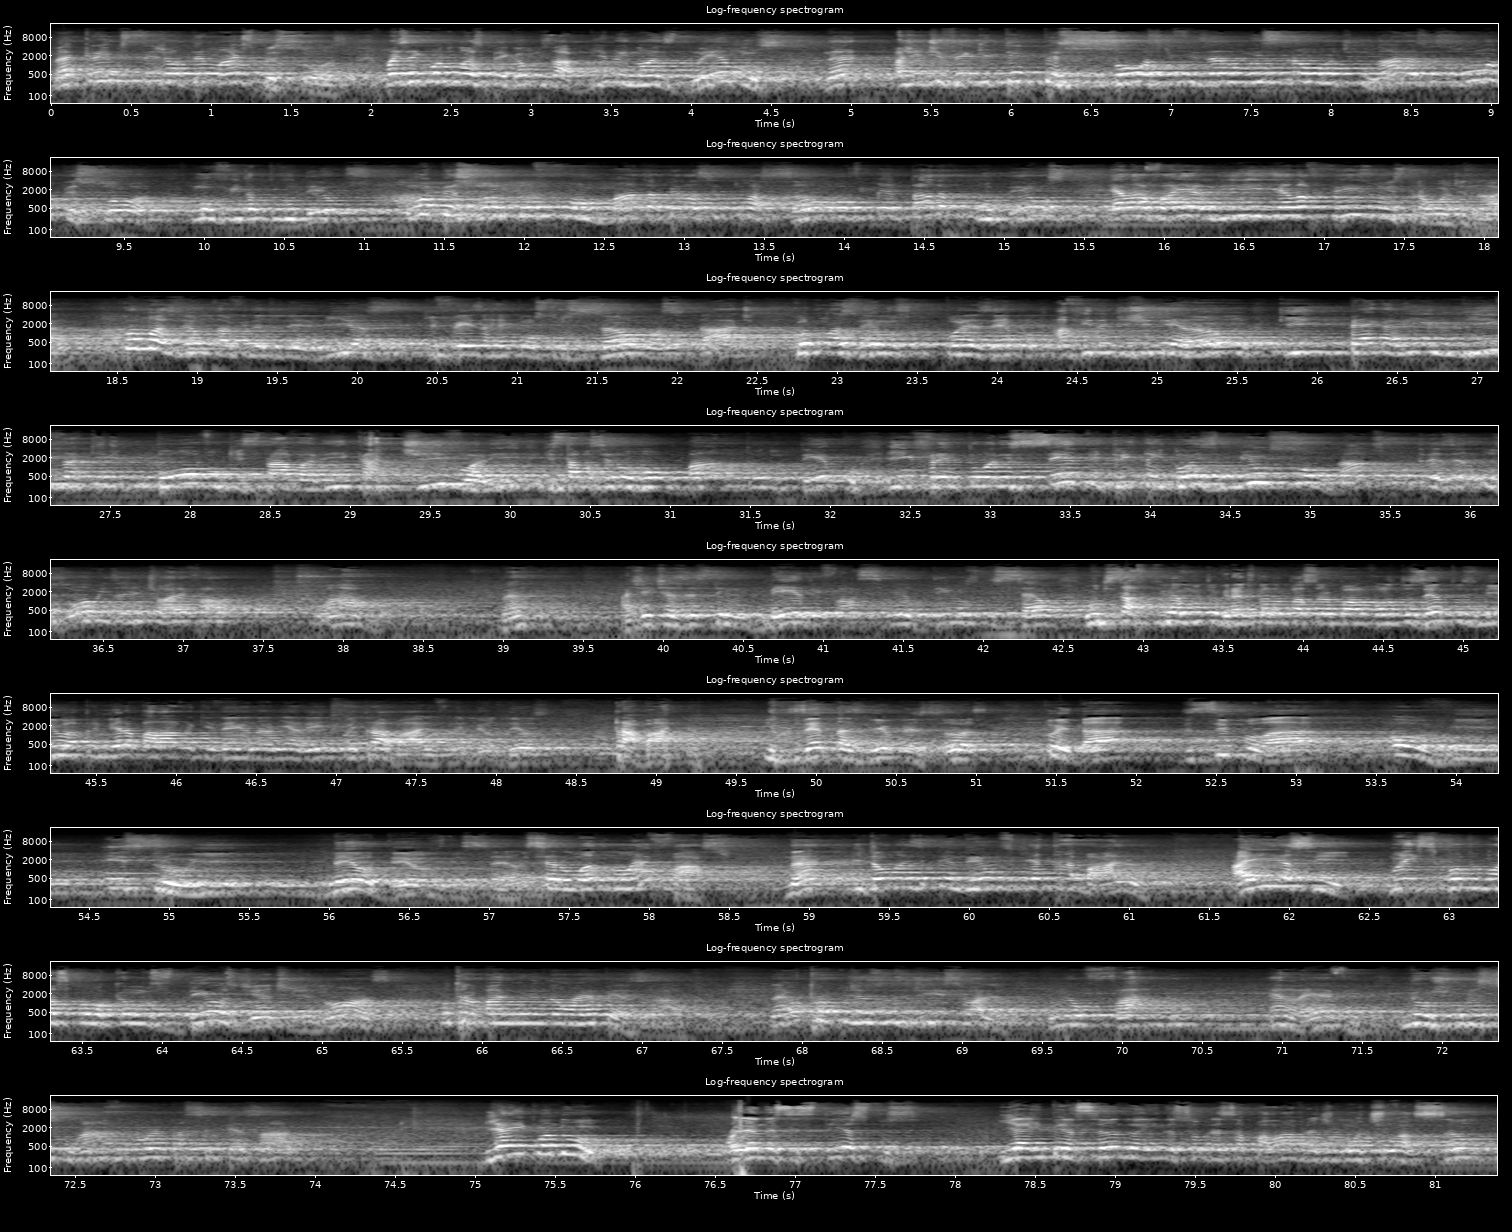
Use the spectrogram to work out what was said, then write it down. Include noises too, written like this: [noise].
Né? Creio que estejam até mais pessoas. Mas aí quando nós pegamos a Bíblia e nós lemos, né, a gente vê que tem pessoas que fizeram um extraordinário, às vezes uma pessoa movida por Deus, uma pessoa inconformada pela situação, movimentada por Deus, ela vai ali e ela fez um extraordinário. Quando nós vemos a vida de Neemias, que fez a reconstrução de uma cidade, quando nós vemos, por exemplo, a vida de Gideão, que pega ali e livra aquele povo que estava ali cativo ali, que estava sendo roubado todo o tempo, e enfrentou ali 132 mil soldados com 300 homens, a gente olha e fala: Uau! Né? A gente às vezes tem medo e fala assim: Meu Deus do céu, o desafio é muito grande. Quando o pastor Paulo falou 200 mil, a primeira palavra que veio na minha mente foi trabalho. Eu falei: Meu Deus, trabalho. [laughs] 200 mil pessoas, cuidar, discipular, ouvir, instruir. Meu Deus do céu, e ser humano não é fácil, né? Então nós entendemos que é trabalho. Aí assim, mas quando nós colocamos Deus diante de nós, o trabalho ele não é pesado. Né? O próprio Jesus Olha, o meu fardo é leve, meu jugo é suave, não é para ser pesado. E aí, quando olhando esses textos, e aí pensando ainda sobre essa palavra de motivação,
